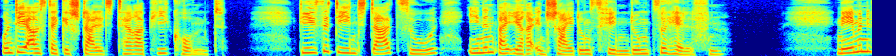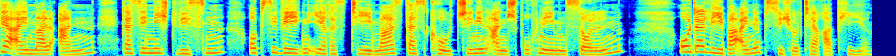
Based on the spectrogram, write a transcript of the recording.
und die aus der Gestalttherapie kommt. Diese dient dazu, Ihnen bei Ihrer Entscheidungsfindung zu helfen. Nehmen wir einmal an, dass Sie nicht wissen, ob Sie wegen Ihres Themas das Coaching in Anspruch nehmen sollen oder lieber eine Psychotherapie.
